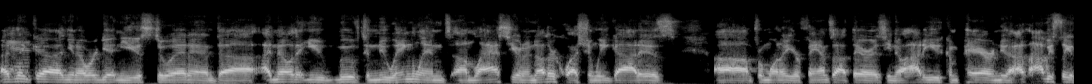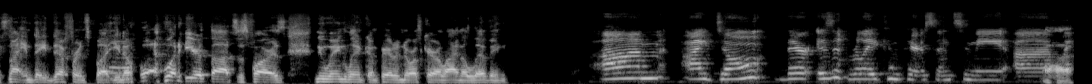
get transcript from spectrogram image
I yeah. think uh, you know we're getting used to it. And uh, I know that you moved to New England um, last year. And another question we got is um, from one of your fans out there is, you know, how do you compare new? Obviously, it's night and day difference, but you know, what, are your thoughts as far as New England compared to North Carolina living? Um, I don't. There isn't really a comparison to me. Uh, uh, my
